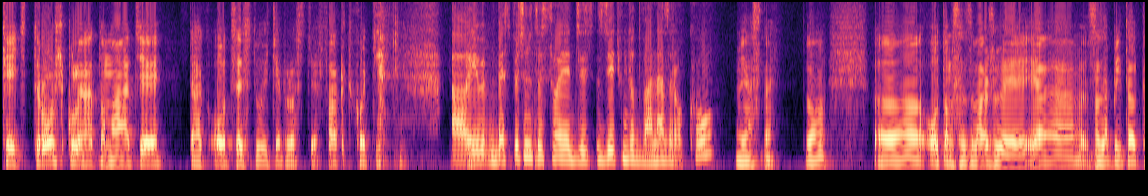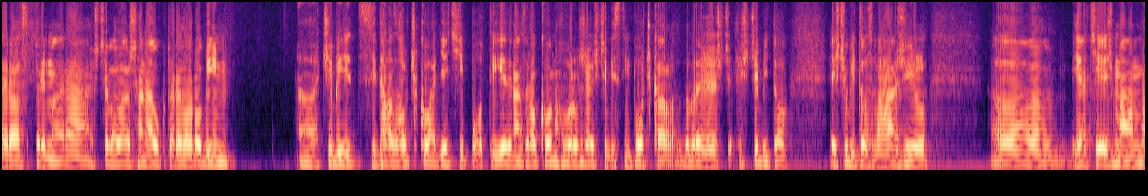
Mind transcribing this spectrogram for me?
keď trošku len na to máte, tak odcestujte proste, fakt, choďte. A je bezpečné cestovať s deťmi do 12 rokov? No jasné. To, uh, o tom sa zvažuje. Ja som zapýtal teraz primára Števa Lášana, u ktorého robím, uh, či by si dal zaočkovať deti po tých 11 rokov. On hovoril, že ešte by s tým počkal. Dobre, že ešte, ešte, by, to, ešte by to zvážil. Ja tiež mám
